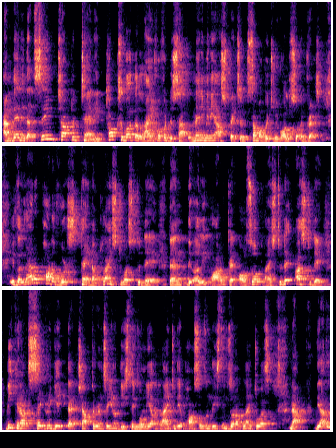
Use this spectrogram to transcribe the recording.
And then in that same chapter 10, he talks about the life of a disciple, many, many aspects, and some of which we've also addressed. If the latter part of verse 10 applies to us today, then the early part of 10 also applies to us today. We cannot segregate that chapter and say, you know, these things only apply to the apostles and these things don't apply to us. Now, the other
